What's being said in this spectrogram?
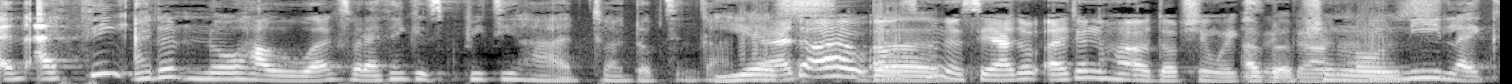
And I think I don't know how it works, but I think it's pretty hard to adopt in Ghana. Yes. I, don't, I, I was gonna say I don't I don't know how adoption works in Adoption Ghana. law- you need like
